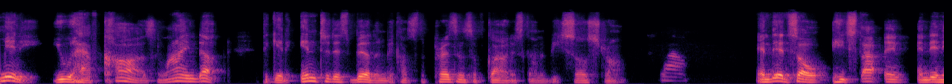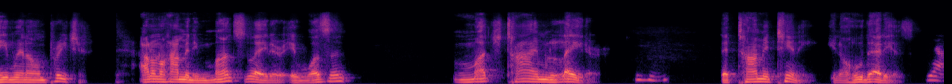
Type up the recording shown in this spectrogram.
many you will have cars lined up to get into this building because the presence of God is going to be so strong. Wow. And then so he stopped and, and then he went on preaching. I don't know how many months later, it wasn't much time later mm-hmm. that Tommy Tenney, you know who that is? Yeah.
